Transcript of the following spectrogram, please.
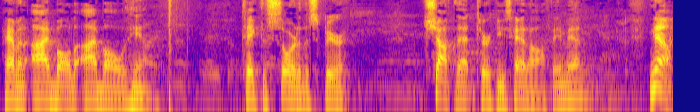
Have an eyeball to eyeball with him. Take the sword of the Spirit. Chop that turkey's head off. Amen? Now,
